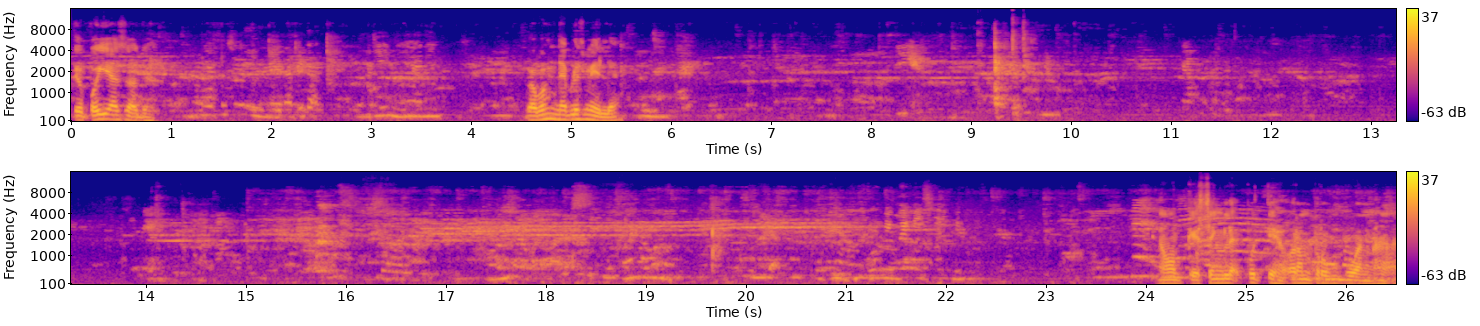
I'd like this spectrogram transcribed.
Itu poyas ada. Apa sih? Tapi tak gini hari. Berapa? 69 eh? Okey, singlet putih orang perempuan. Ha.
